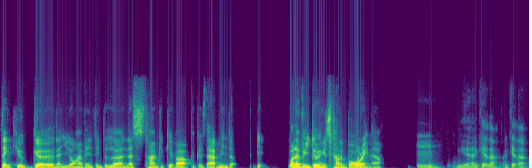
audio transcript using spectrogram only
think you're good and you don't have anything to learn, that's time to give up because that means that it, whatever you're doing is kind of boring now. Mm, yeah, I get that. I get that.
